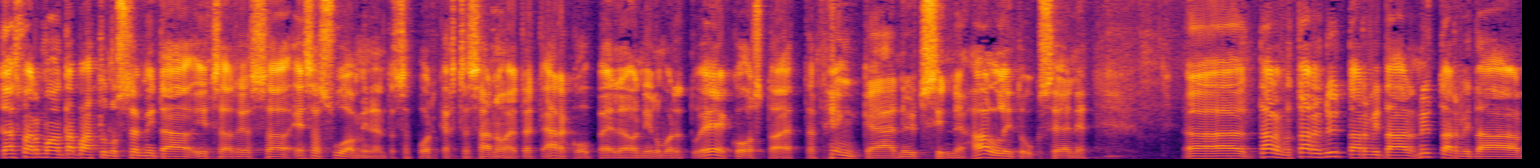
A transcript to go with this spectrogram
tässä varmaan on tapahtunut se, mitä itse asiassa Esa Suominen tässä podcastissa sanoi, että RKPlle on ilmoitettu EKsta, että menkää nyt sinne hallitukseen. Uh, tarv, tar, nyt, tarvitaan, nyt tarvitaan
